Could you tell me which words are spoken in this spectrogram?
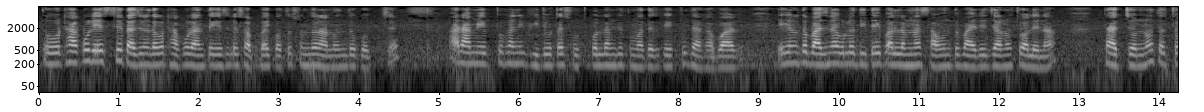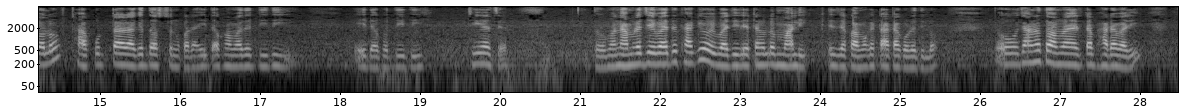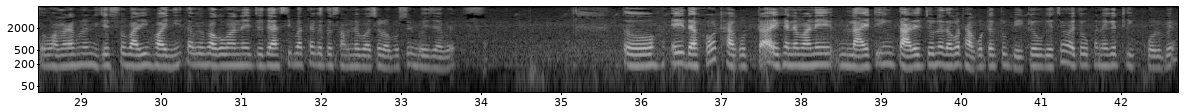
তো ঠাকুর এসছে, তার জন্য দেখো ঠাকুর আনতে গেছিল। সবাই কত সুন্দর আনন্দ করছে। আর আমি একটুখানি ভিডিওটা শ্যুট করলাম যে তোমাদেরকে একটু দেখাবো। আর এখানে তো বাজনাগুলো দিতেই পারলাম না সাউন্ড তো বাইরে যেন চলে না। তার জন্য তো চলো ঠাকুরটার আগে দর্শন করা। এই দেখো আমাদের দিদি। এই দেখো দিদি। ঠিক আছে? তো মানে আমরা যে বাড়িতে থাকি, ওই বাড়ির এটা হলো মালিক। এই দেখো আমাকে টাটা করে দিল। তো জানো তো আমরা একটা ভাড়া বাড়ি। তো আমার এখনও নিজস্ব বাড়ি হয়নি। তবে ভগবানের যদি আশীর্বাদ থাকে তো সামনের বছর অবশ্যই হয়ে যাবে। তো এই দেখো ঠাকুরটা, এখানে মানে লাইটিং তারের জন্য দেখো ঠাকুরটা একটু বেঁকেও গেছে, হয়তো ওখানে গিয়ে ঠিক করবে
